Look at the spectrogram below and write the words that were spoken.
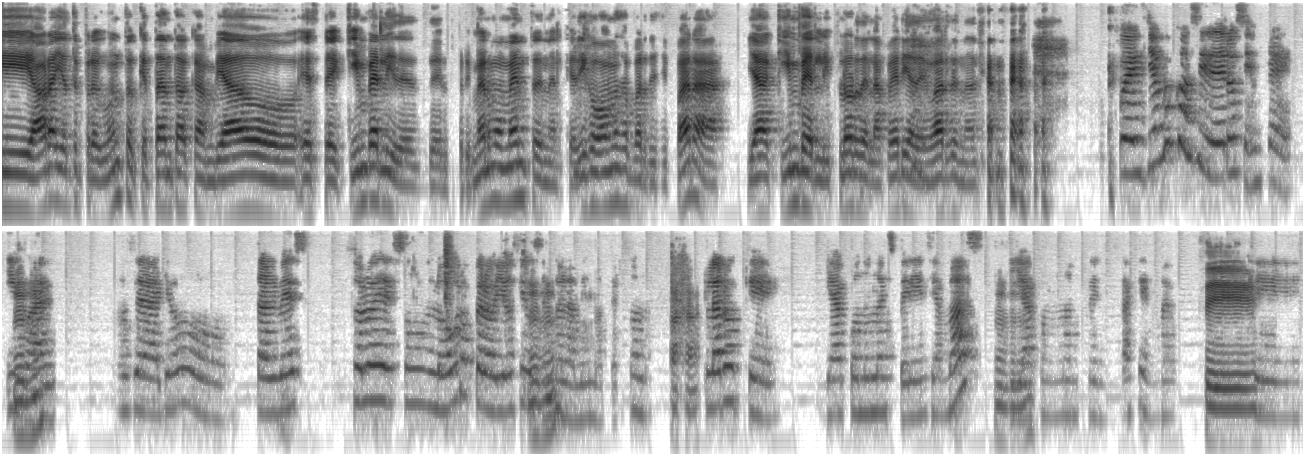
Y ahora yo te pregunto, ¿qué tanto ha cambiado este Kimberly desde el primer momento en el que dijo vamos a participar a ya Kimberly Flor de la Feria de Nacional? Pues yo me considero siempre igual. O sea, yo tal vez solo es un logro, pero yo sigo siendo la misma persona. Ajá. Claro que ya con una experiencia más y ya con un aprendizaje nuevo Sí. que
